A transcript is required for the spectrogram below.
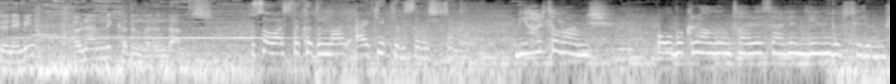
dönemin önemli kadınlarındandır. Bu savaşta kadınlar erkek gibi savaşacak. Bir harita varmış. Olba Krallığı'nın tarih eserlerinin yerini gösteriyormuş.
